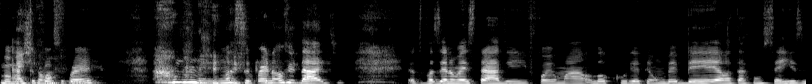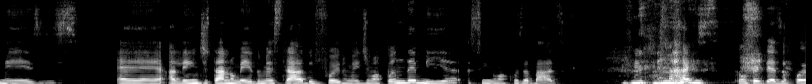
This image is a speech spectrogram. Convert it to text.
Momento acho que é uma super, uma super novidade. Eu tô fazendo mestrado e foi uma loucura ter um bebê. Ela tá com seis meses. É, além de estar no meio do mestrado, foi no meio de uma pandemia, assim, uma coisa básica. Mas com certeza foi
